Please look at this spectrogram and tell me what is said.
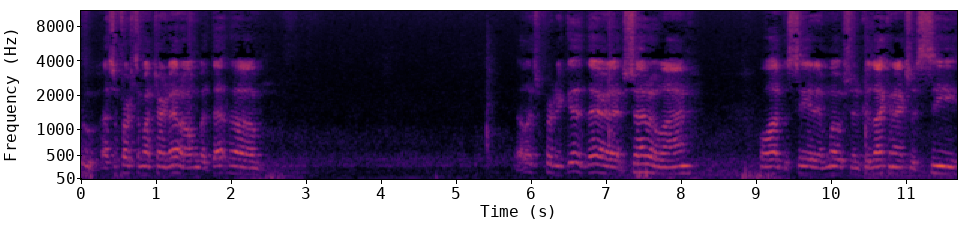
Ooh, that's the first time I turned that on, but that um, that looks pretty good there. That shadow line. We'll have to see it in motion because I can actually see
